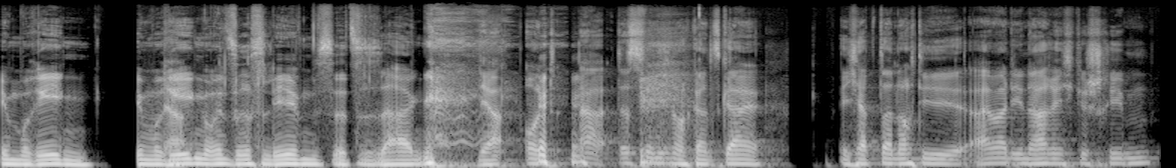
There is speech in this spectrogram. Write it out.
im Regen, im Ja. Regen unseres Lebens sozusagen. Ja, und ja, das finde ich noch ganz geil. Ich habe dann noch die, einmal die Nachricht geschrieben,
